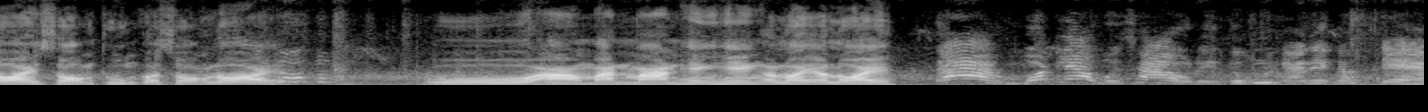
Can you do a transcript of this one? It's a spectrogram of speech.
ร้อยสองถุงก็สองร้อยโอ้อ้าวหมันหมันเฮงเฮงอร่อยอร่อยจ้าหมดแล้วมื้อเช้าดิถุงนึงอันนี้ก็แจก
